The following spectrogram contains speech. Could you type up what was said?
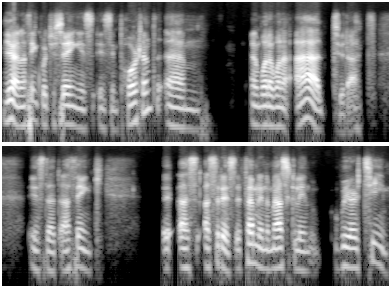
Yeah, and I think what you're saying is is important. Um, and what I want to add to that is that I think uh, as as it is, the feminine and masculine, we are a team.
